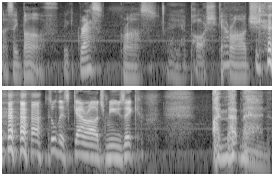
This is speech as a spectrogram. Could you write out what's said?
I say bath. Grass? Grass. Yeah, posh. Garage. it's all this garage music. I'm that man.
